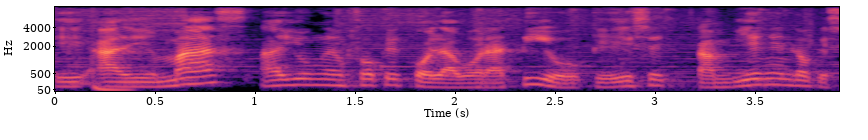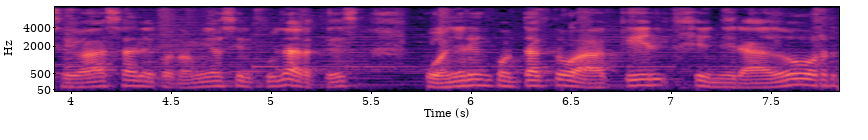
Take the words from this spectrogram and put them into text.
eh, además hay un enfoque colaborativo, que es también en lo que se basa la economía circular, que es poner en contacto a aquel generador,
